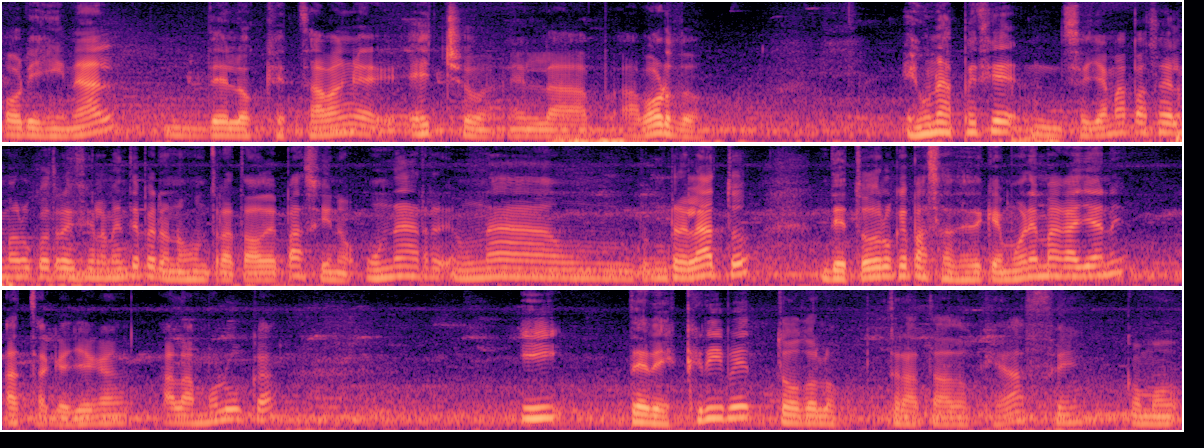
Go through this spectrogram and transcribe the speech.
original de los que estaban hechos en la, a bordo. Es una especie, se llama Paz del Maluco tradicionalmente, pero no es un tratado de paz, sino una, un, relato de todo lo que pasa desde que muere Magallanes hasta que llegan a las Molucas y te describe todos los tratados que hacen, cómo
